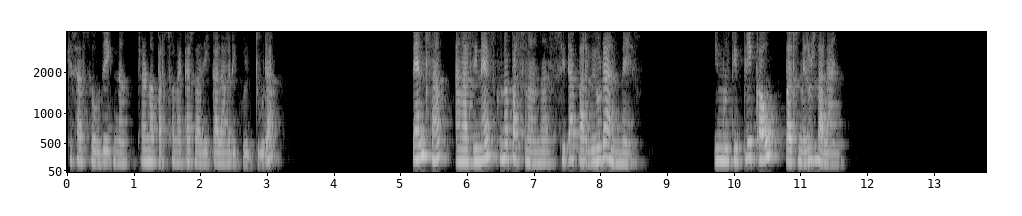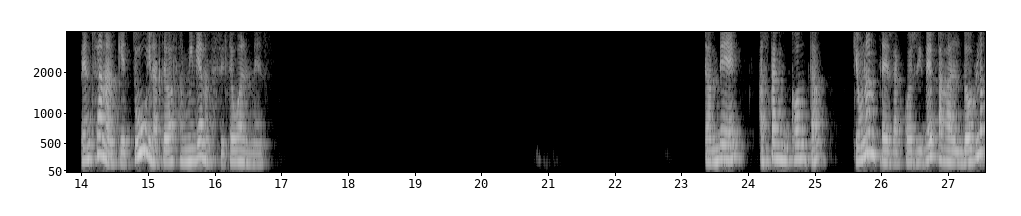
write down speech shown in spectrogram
que és el sou digne per a una persona que es dedica a l'agricultura? Pensa en els diners que una persona necessita per viure al mes i multiplica-ho pels mesos de l'any. Pensa en el que tu i la teva família necessiteu al mes. També has de tenir en compte que una empresa quasi bé paga el doble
